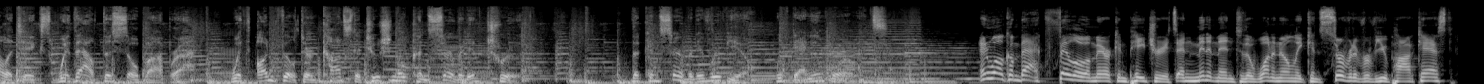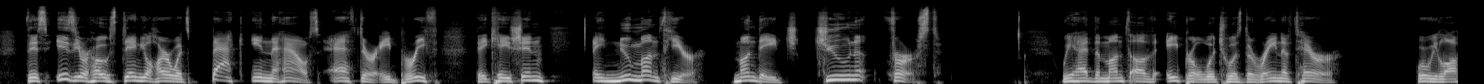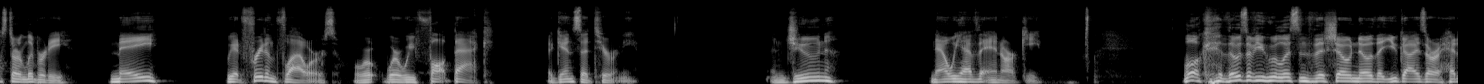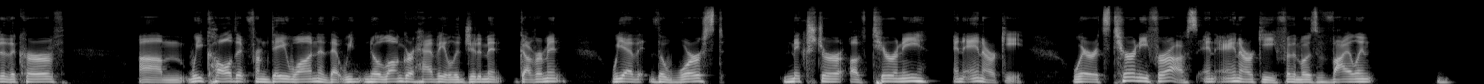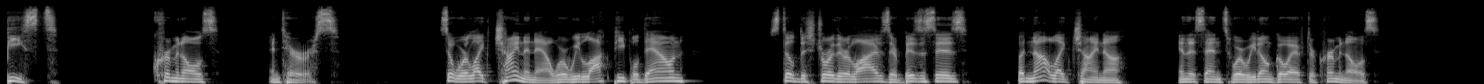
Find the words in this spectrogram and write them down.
politics without the soap opera with unfiltered constitutional conservative truth. The Conservative Review with Daniel Horowitz. And welcome back, fellow American patriots and Minutemen, to the one and only Conservative Review podcast. This is your host, Daniel Horowitz, back in the house after a brief vacation. A new month here, Monday, June 1st. We had the month of April, which was the reign of terror, where we lost our liberty. May, we had freedom flowers, where we fought back against that tyranny. And June, now we have the anarchy. Look, those of you who listen to this show know that you guys are ahead of the curve. Um, we called it from day one that we no longer have a legitimate government. We have the worst mixture of tyranny and anarchy where it's tyranny for us and anarchy for the most violent beasts, criminals, and terrorists. So we're like China now, where we lock people down, still destroy their lives, their businesses, but not like China in the sense where we don't go after criminals.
